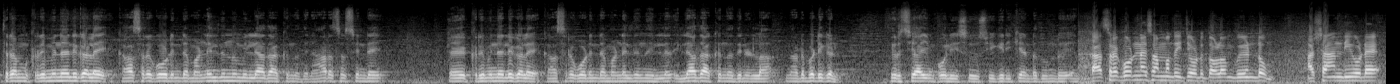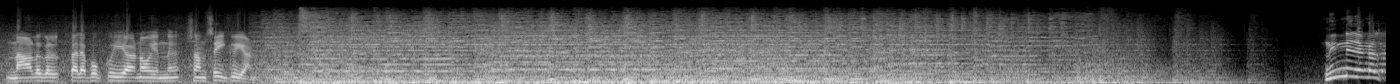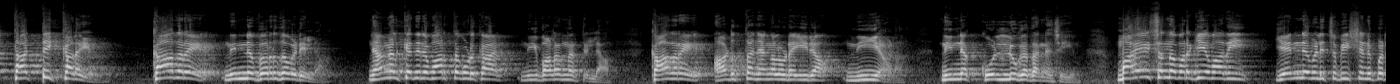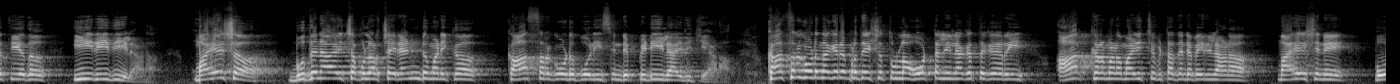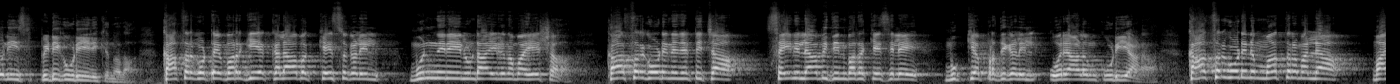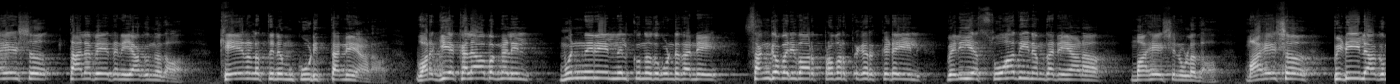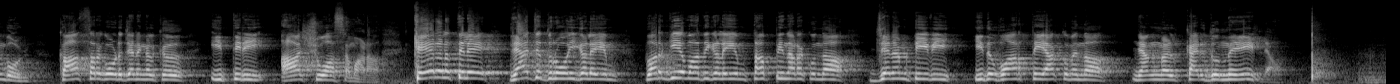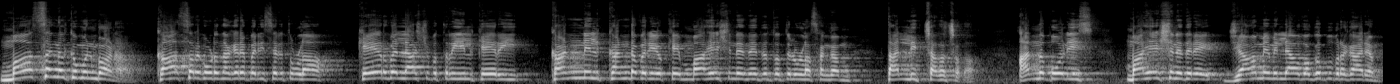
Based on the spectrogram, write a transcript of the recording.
ഇത്തരം ക്രിമിനലുകളെ കാസർഗോഡിന്റെ മണ്ണിൽ നിന്നും ഇല്ലാതാക്കുന്നതിന് ആർ എസ് എസിന്റെ ക്രിമിനലുകളെ കാസർഗോഡിന്റെ മണ്ണിൽ നിന്ന് ഇല്ല ഇല്ലാതാക്കുന്നതിനുള്ള നടപടികൾ തീർച്ചയായും പോലീസ് സ്വീകരിക്കേണ്ടതുണ്ട് കാസർഗോഡിനെ സംബന്ധിച്ചിടത്തോളം വീണ്ടും അശാന്തിയുടെ നാളുകൾ തലപൊക്കുകയാണോ എന്ന് സംശയിക്കുകയാണ്. നിന്നെ ഞങ്ങൾ തട്ടിക്കളയും. കാതറെ നിന്നെ വെറുതെ വിടില്ല. ഞങ്ങൾക്കെതിരെ വാർത്ത കൊടുക്കാൻ നീ വളർന്നിട്ടില്ല. കാതറെ അടുത്ത ഞങ്ങളുടെ ഇര നീയാണ്. നിന്നെ കൊല്ലുക തന്നെ ചെയ്യും. മഹേഷ് എന്ന വർഗീയവാദി എന്നെ വിളിച്ച് ഭീഷണിപ്പെടുത്തിയത് ഈ രീതിയിലാണ്. മഹേഷ് ബുധനാഴ്ച പുലർച്ചെ രണ്ടു മണിക്ക് കാസർഗോഡ് പോലീസിന്റെ പിടിയിലായിരിക്കുകയാണ്. കാസർഗോഡ് നഗരപ്രദേശത്തുള്ള ഹോട്ടലിനകത്ത് കയറി ആക്രമണം അഴിച്ചുവിട്ടതിന്റെ പേരിലാണ് മഹേഷിനെ പോലീസ് പിടികൂടിയിരിക്കുന്നത്. കാസർകോട്ടെ വർഗീയ കലാപ കേസുകളിൽ മുൻനിരയിലുണ്ടായിരുന്ന മഹേഷ് കാസർഗോഡിനെ ഞെട്ടിച്ച സൈനുൽ ആബിദീൻ വധക്കേസിലെ മുഖ്യ പ്രതികളിൽ ഒരാളും കൂടിയാണ്. കാസർഗോഡിന് മാത്രമല്ല മഹേഷ് തലവേദനയാകുന്നത്. കേരളത്തിനും കൂടി തന്നെയാണ്. വർഗീയ കലാപങ്ങളിൽ മുൻനിരയിൽ നിൽക്കുന്നത് കൊണ്ട് തന്നെ സംഘപരിവാർ പ്രവർത്തകർക്കിടയിൽ വലിയ സ്വാധീനം തന്നെയാണ് മഹേഷിനുള്ളത്. മഹേഷ് പിടിയിലാകുമ്പോൾ കാസർഗോഡ് ജനങ്ങൾക്ക് ഇത്തിരി ആശ്വാസമാണ്. കേരളത്തിലെ രാജ്യദ്രോഹികളെയും വർഗീയവാദികളെയും തപ്പി നടക്കുന്ന ജനം ടി വി ഇത് വാർത്തയാക്കുമെന്ന് ഞങ്ങൾ കരുതുന്നേയില്ല. മാസങ്ങൾക്ക് മുൻപാണ് കാസർഗോഡ് നഗരപരിസരത്തുള്ള കെയർവെൽ ആശുപത്രിയിൽ കയറി കണ്ണിൽ കണ്ടവരെയൊക്കെ മഹേഷിന്റെ നേതൃത്വത്തിലുള്ള സംഘം തല്ലിച്ചതച്ചത്. അന്ന് പോലീസ് മഹേഷിനെതിരെ ജാമ്യമില്ലാ വകുപ്പ് പ്രകാരം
